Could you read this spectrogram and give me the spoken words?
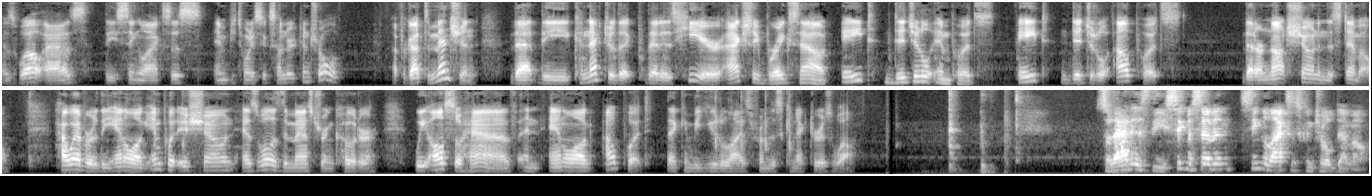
as well as the single axis MP2600 control. I forgot to mention that the connector that, that is here actually breaks out eight digital inputs, eight digital outputs that are not shown in this demo. However, the analog input is shown as well as the master encoder. We also have an analog output that can be utilized from this connector as well. So that is the Sigma 7 single axis control demo.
